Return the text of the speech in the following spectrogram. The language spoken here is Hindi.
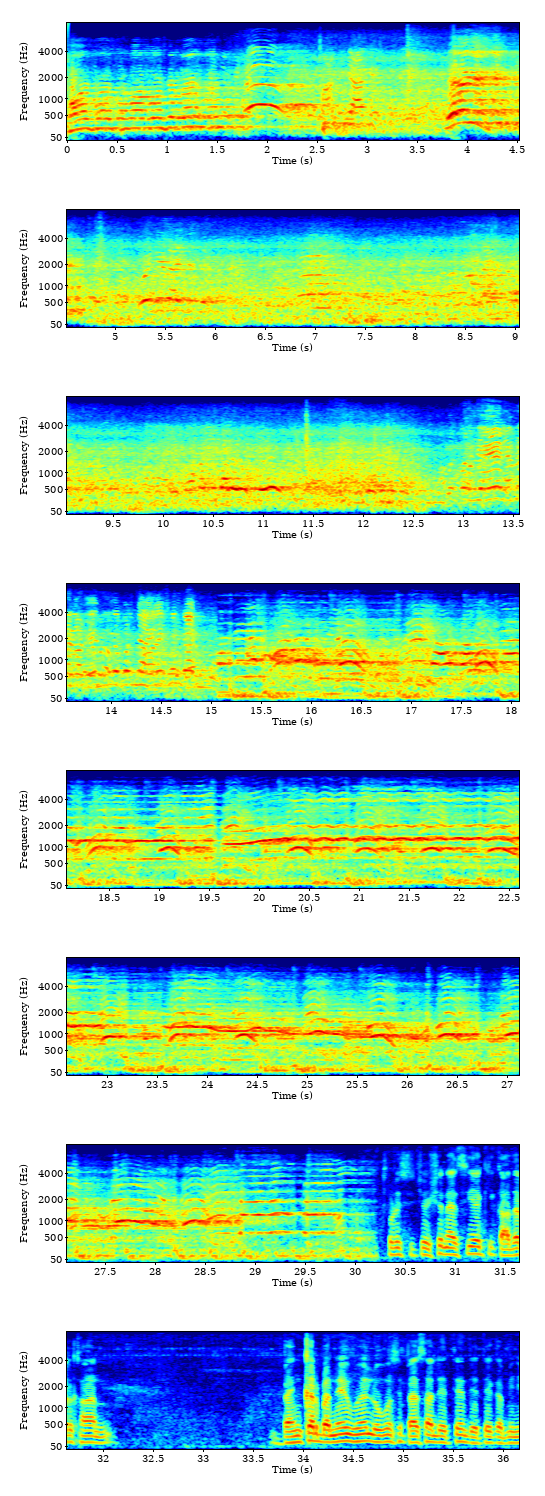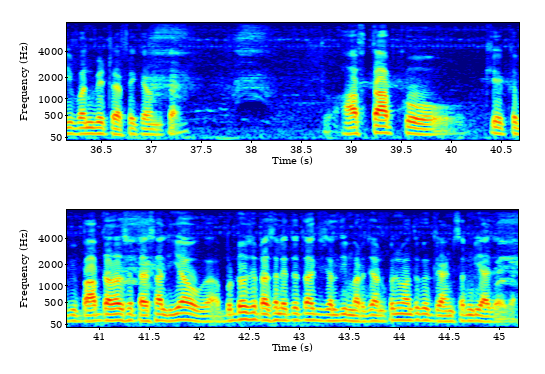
बहुत बहुत समाज घोषित में थोड़ी सिचुएशन ऐसी है कि कादर खान बैंकर बने हुए हैं, लोगों से पैसा लेते हैं, देते कभी नहीं वन वे ट्रैफ़िक है उनका। तो आफ्ताब को के कभी बाप दादा से पैसा लिया होगा बुढ़ों से पैसा लेते ताकि जल्दी मर जाए, उनको नहीं मानते कोई ग्रैंडसन भी आ जाएगा।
